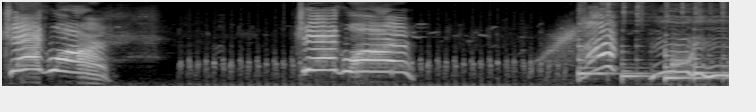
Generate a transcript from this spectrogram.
Jaguar! Jaguar! Huh? Mm -hmm.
